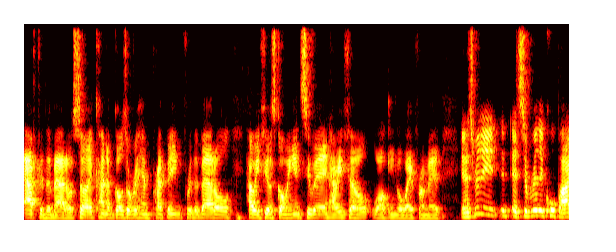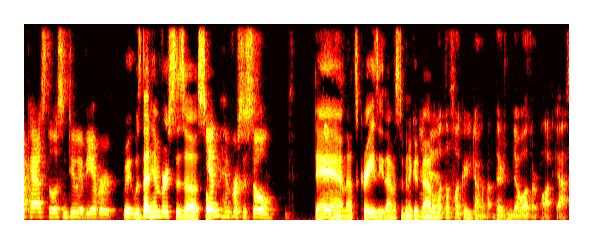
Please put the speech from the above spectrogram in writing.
after the battle. So it kind of goes over him prepping for the battle, how he feels going into it, and how he felt walking away from it. And it's really, it's a really cool podcast to listen to if you ever. Wait, was that him versus uh Soul? Yep, him versus Soul. Damn, that's crazy. That must have been a good Mhm. battle. What the fuck are you talking about? There's no other podcast.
